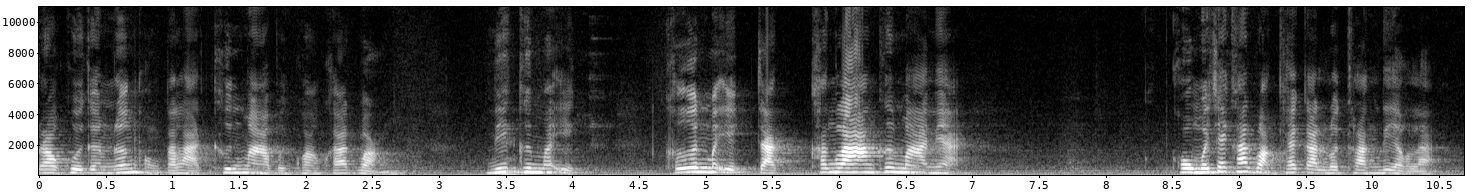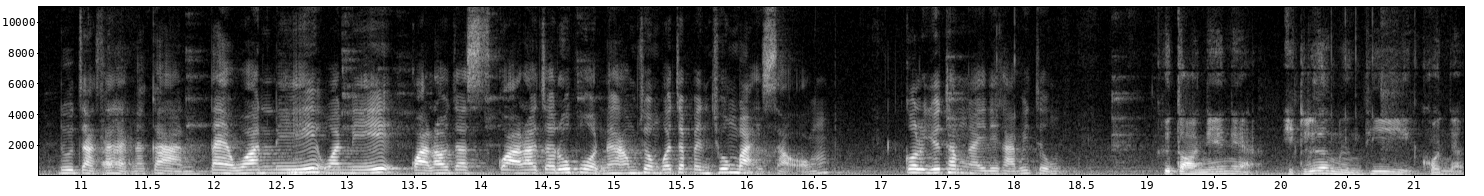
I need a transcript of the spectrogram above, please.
เราคุยกันเรื่องของตลาดขึ้นมาบนความคาดหวัง นี่ขึ้นมาอีก ขึ้นมาอีกจากข้างล่างขึ้นมาเนี่ย คงไม่ใช่คาดหวังแค่การลดครั้งเดียวละ ดูจากสถานการณ์ แต่วันนี้วันนี้กว่าเราจะกว่าเราจะรู้ผลนะคะคุณผู้ชมก็จะเป็นช่วงบ่ายสองกลยุทธ์ทำไงดีคะพี่จุ๋งคือตอนนี้เนี่ยอีกเรื่องหนึ่งที่คนเนี่ย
